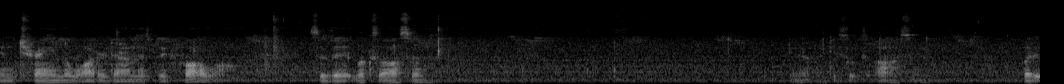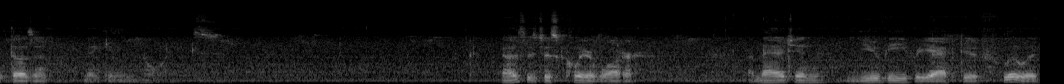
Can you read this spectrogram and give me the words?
entrain the water down this big fall wall so that it looks awesome. You know, it just looks awesome, but it doesn't make any noise. Now this is just clear water. Imagine UV reactive fluid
